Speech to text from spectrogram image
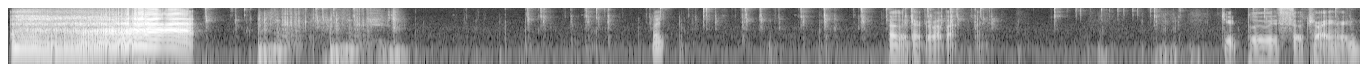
what? Oh, they're talking about that. Dude, blue is so tryhard.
